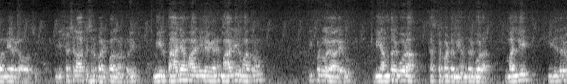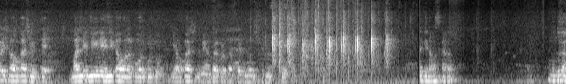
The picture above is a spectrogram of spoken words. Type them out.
వన్ ఇయర్ కావచ్చు. ఇది స్పెషల్ ఆఫీసర్ పరిపాలన ఉంటుంది. మీరు తాజా మాజీలే కానీ మాజీలు మాత్రం ఇప్పట్లో కాలేరు. మీ అందరు కూడా కష్టపడ్డ మీ అందరు కూడా మళ్ళీ ఈ రిజర్వేషన్ అవకాశం ఇస్తే మళ్ళీ మీరు ఎన్నిక అవ్వాలని కోరుకుంటూ ఈ అవకాశం మీ అందరూ కూడా ప్రత్యేకంగా ఉంచుతున్నాను అందరికీ నమస్కారం. ముందుగా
